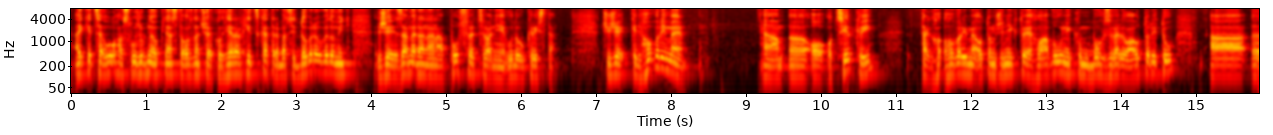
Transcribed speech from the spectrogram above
Aj keď sa úloha služobného kňazstva označuje ako hierarchická, treba si dobre uvedomiť, že je zameraná na posvedcovanie údov Krista. Čiže keď hovoríme o, o cirkvi, tak hovoríme o tom, že niekto je hlavu, niekomu Boh zveril autoritu a, e,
